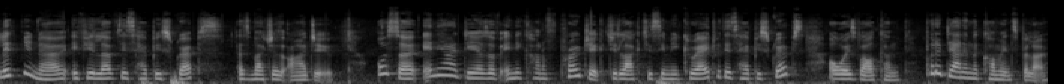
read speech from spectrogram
Let me know if you love these happy scraps as much as I do. Also, any ideas of any kind of project you'd like to see me create with these happy scraps, are always welcome. Put it down in the comments below.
